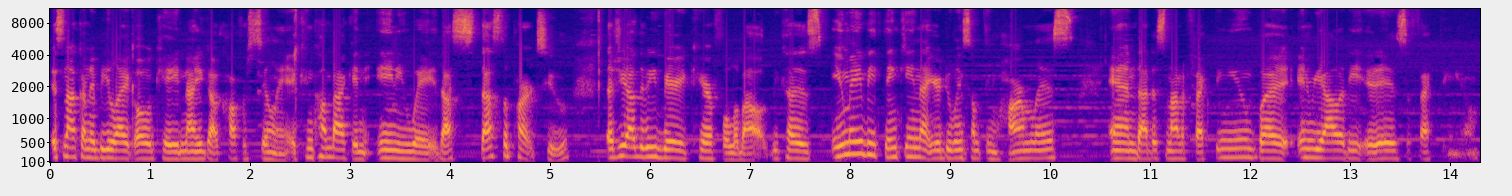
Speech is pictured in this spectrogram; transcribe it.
it's not going to be like, oh, okay, now you got caught for stealing. It can come back in any way. That's that's the part too that you have to be very careful about because you may be thinking that you're doing something harmless and that it's not affecting you, but in reality, it is affecting you.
